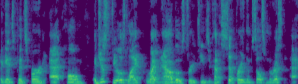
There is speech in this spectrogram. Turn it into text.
against Pittsburgh at home. It just feels like right now those three teams have kind of separated themselves from the rest of the pack.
